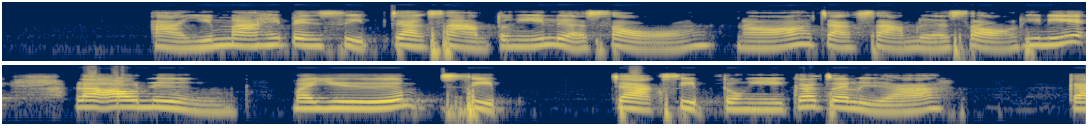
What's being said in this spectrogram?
10อ่ายืมมาให้เป็น 10 จาก 3 ตรงนี้เหลือ2เนาะจาก 3 เหลือ 2 ทีนี้เราเอา 1 มายืม 10 จาก 10 ตรงนี้ก็จะเหลือ 9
